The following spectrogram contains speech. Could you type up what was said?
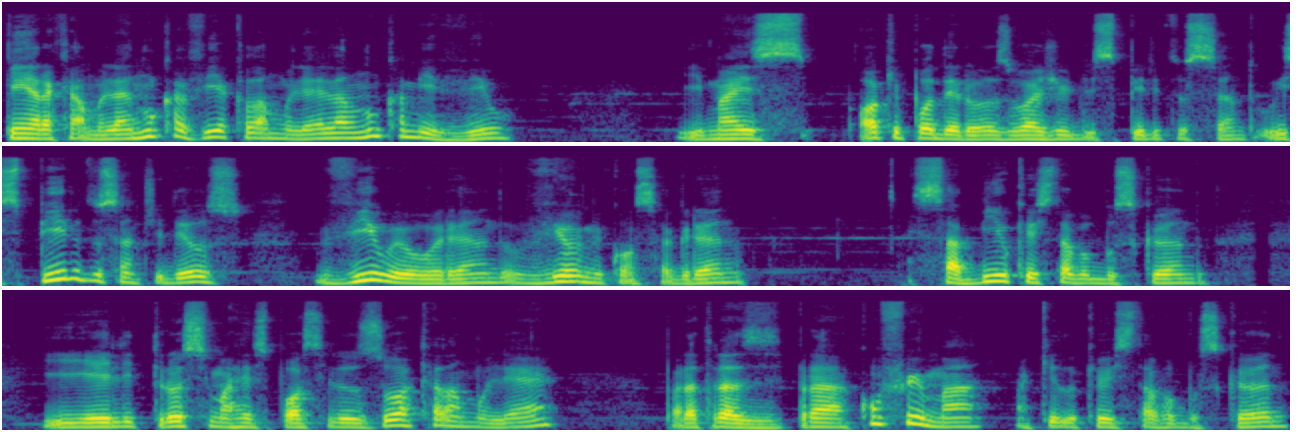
quem era aquela mulher, eu nunca vi aquela mulher, ela nunca me viu. E mas ó que poderoso o agir do Espírito Santo. O Espírito Santo de Deus viu eu orando, viu eu me consagrando, sabia o que eu estava buscando e ele trouxe uma resposta. Ele usou aquela mulher para trazer, para confirmar aquilo que eu estava buscando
